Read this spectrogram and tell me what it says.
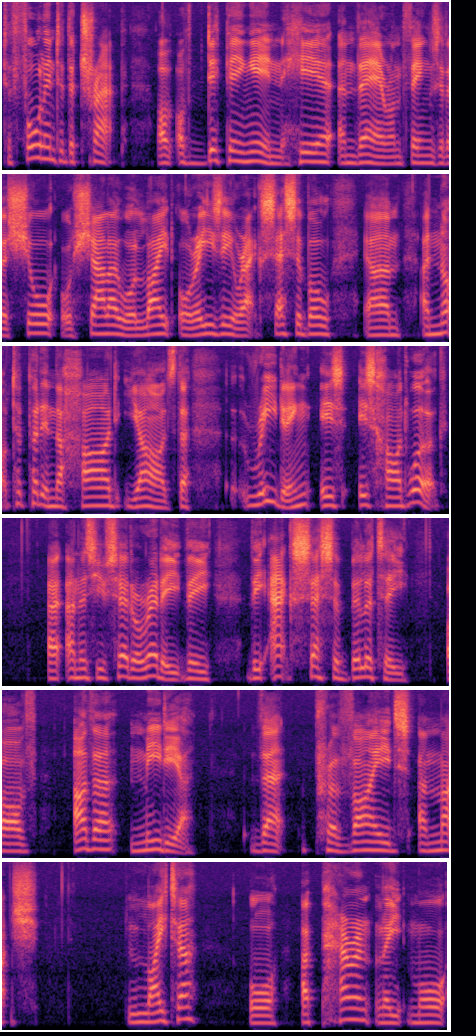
to fall into the trap of, of dipping in here and there on things that are short or shallow or light or easy or accessible, um, and not to put in the hard yards. The reading is is hard work, uh, and as you've said already, the the accessibility of other media that provides a much lighter or apparently more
